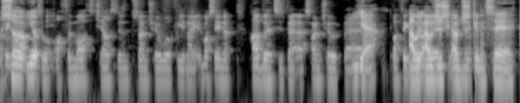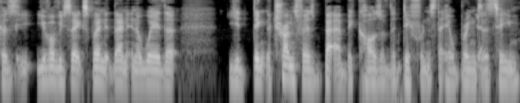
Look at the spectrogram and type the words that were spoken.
So I think So Havertz will offer more to Chelsea than Sancho will for United. I'm not saying that Havertz is better, Sancho is better. Yeah. but I think I was, I was just, I was just gonna say because you've obviously explained it then in a way that you'd think the transfer is better because of the difference that he'll bring to the team.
